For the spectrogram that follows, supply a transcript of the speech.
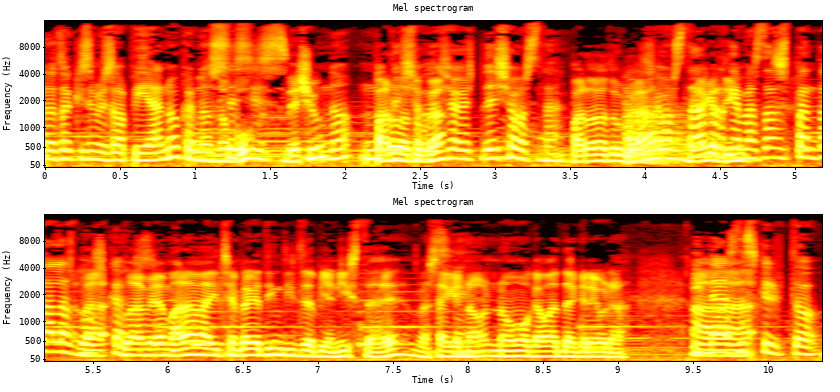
No toquis més el piano, que no, No sé puc? si... és- Deixo? No, no, Paro de tocar? Deixa, deixa-ho estar. Paro de tocar. Deixa-ho estar Mira que perquè tinc- m'estàs espantant les La, mosques. la meva mare m'ha dit sempre que tinc dits de pianista, eh? Va ser Sí. que no, no m'ho acabat de creure. I nas Ah, d'escriptor.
